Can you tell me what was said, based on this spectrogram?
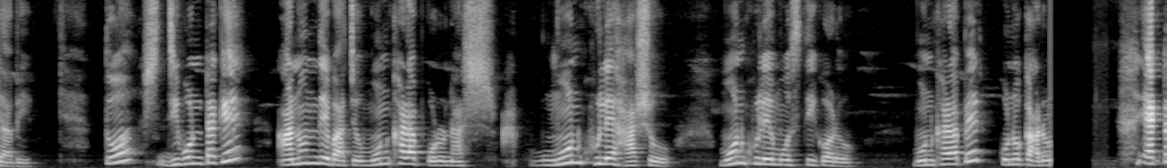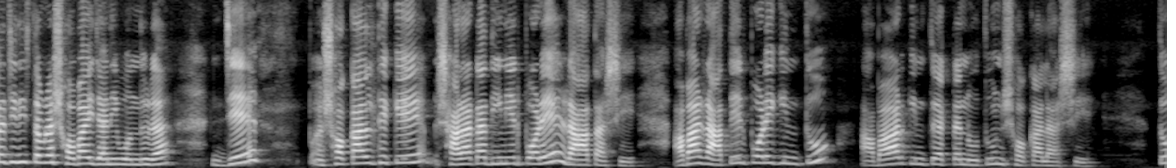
যাবে। তো জীবনটাকে আনন্দে বাঁচো, মন খারাপ করো না মন খুলে হাসো, মন খুলে মস্তি করো। মন খারাপের কোনো কারণ একটা জিনিস তো আমরা সবাই জানি বন্ধুরা, যে সকাল থেকে সারাটা দিনের পরে রাত আসে, আবার রাতের পরে কিন্তু আবার কিন্তু একটা নতুন সকাল আসে। তো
